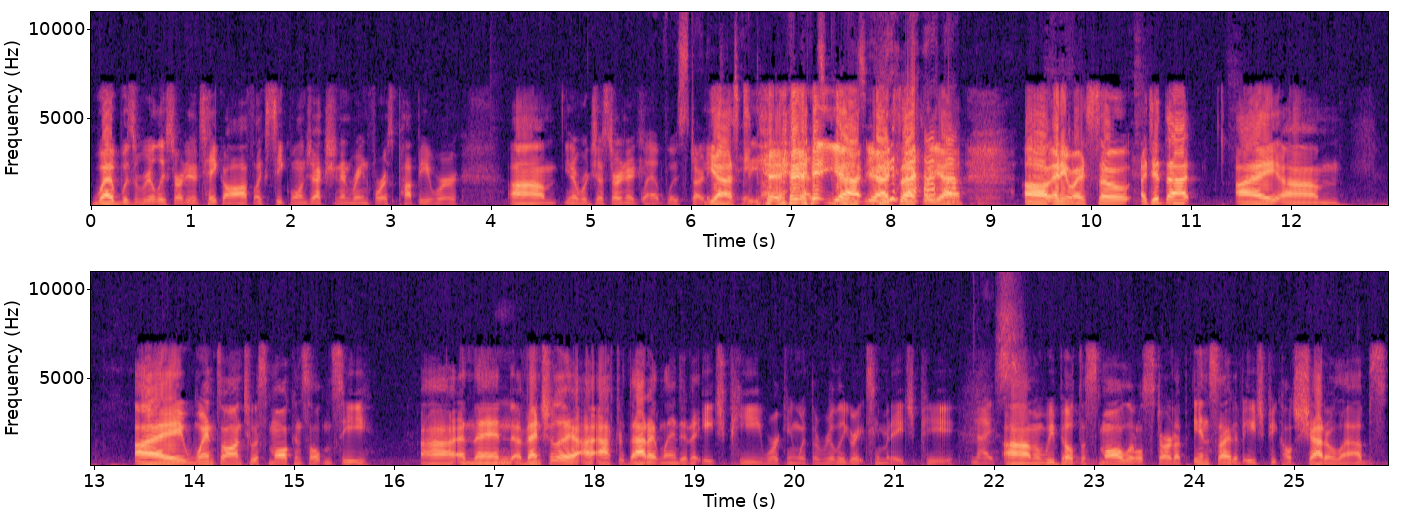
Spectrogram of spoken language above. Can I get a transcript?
Web was really starting to take off. Like SQL injection and Rainforest Puppy were, um, you know, we're just starting to. Web was starting Yes, yeah. Yeah, exactly, yeah. uh, anyway, so I did that. I um, I went on to a small consultancy, uh, and then Mm. eventually, I, after that, I landed at HP, working with a really great team at HP. nice. Um, and we built a small little startup inside of HP called Shadow Labs,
